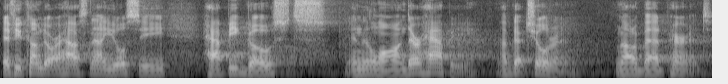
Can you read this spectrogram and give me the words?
If you come to our house now, you'll see happy ghosts in the lawn. They're happy. I've got children, I'm not a bad parent.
